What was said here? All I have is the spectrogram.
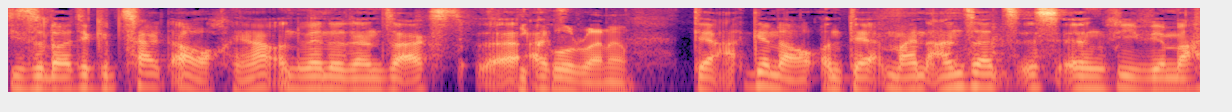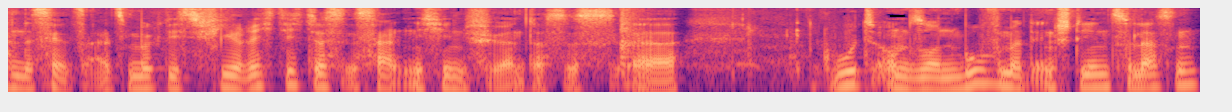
Diese Leute gibt's halt auch, ja. Und wenn du dann sagst, äh, Die als, Runner. der genau und der mein Ansatz ist irgendwie, wir machen das jetzt als möglichst viel richtig, das ist halt nicht hinführend. Das ist äh, gut, um so ein Movement entstehen zu lassen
